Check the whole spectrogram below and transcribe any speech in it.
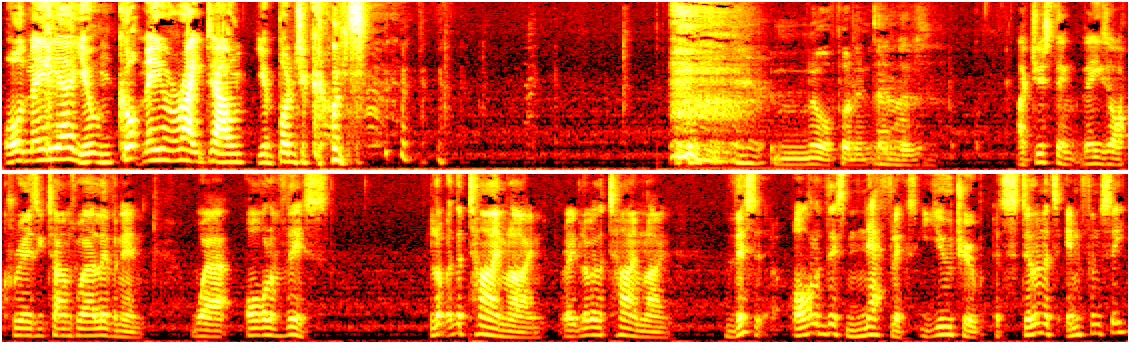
Old media, you can cut me right down, you bunch of cunts. No pun intended. I just think these are crazy times we're living in, where all of this. Look at the timeline, right? Look at the timeline. This, all of this Netflix, YouTube, it's still in its infancy.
